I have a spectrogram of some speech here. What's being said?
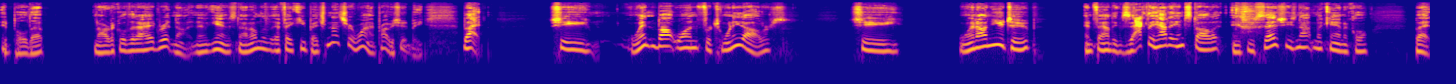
It pulled up an article that I had written on it. And again, it's not on the FAQ page. I'm not sure why. It probably should be. But she went and bought one for twenty dollars. She went on YouTube and found exactly how to install it. And she says she's not mechanical, but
